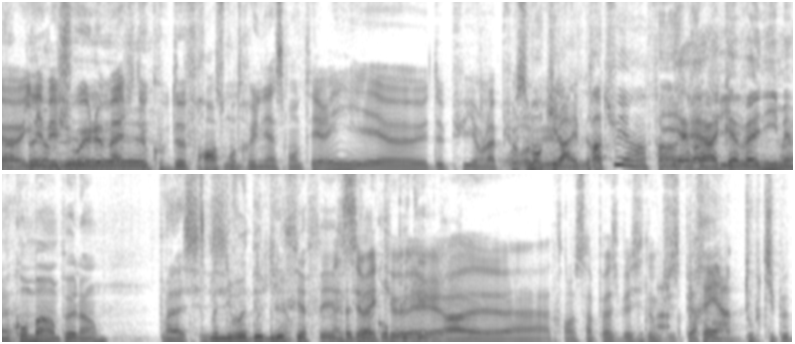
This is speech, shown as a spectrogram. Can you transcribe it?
Ah, euh, il avait joué le match de Coupe de France contre l'Unias Monterrey et euh, depuis on l'a plus Heureusement qu'il arrive gratuit. Hein. Enfin, et Herrera. Cavani, même combat un peu là. Ouais, c'est- Au c'est niveau des blessures, c'est Ah, C'est vrai que compliqué. Herrera euh, a tendance un peu à se blesser, donc j'espère. Après, un tout petit peu,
